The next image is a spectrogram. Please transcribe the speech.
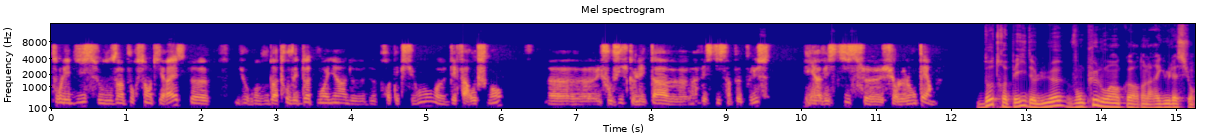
pour les 10 ou 20% qui restent, euh, on doit trouver d'autres moyens de, de protection, d'effarouchement. il faut juste que l'État investisse un peu plus et investisse sur le long terme. D'autres pays de l'UE vont plus loin encore dans la régulation,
